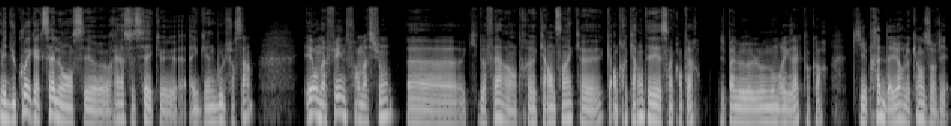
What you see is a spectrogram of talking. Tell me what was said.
Mais du coup, avec Axel, on s'est euh, réassocié avec, avec Green Bull sur ça. Et on a fait une formation euh, qui doit faire entre 45, entre 40 et 50 heures. J'ai pas le, nombre exact encore. Qui est prête d'ailleurs le 15 janvier.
